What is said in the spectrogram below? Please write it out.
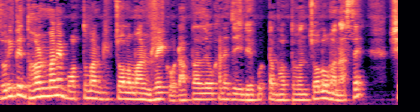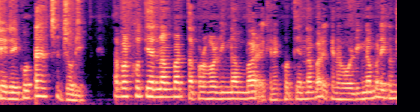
জরিপের ধরন মানে বর্তমান চলমান রেকর্ড আপনাদের ওখানে যে রেকর্ডটা বর্তমান চলমান আছে, সেই রেকর্ডটা হচ্ছে জরিপ। তারপর খতিয়ান নাম্বার তারপর হোল্ডিং নাম্বার এখানে খতিয়ান নাম্বার এখানে হোল্ডিং নাম্বার এখানে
